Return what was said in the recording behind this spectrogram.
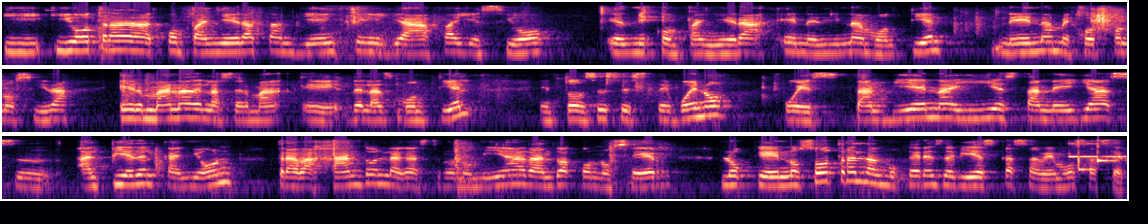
Y, otra compañera también que ya falleció es mi compañera Enedina Montiel, nena mejor conocida, hermana de las, eh, de las Montiel. Entonces, este, bueno, pues también ahí están ellas eh, al pie del cañón, trabajando en la gastronomía, dando a conocer lo que nosotras las mujeres de Viesca sabemos hacer.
